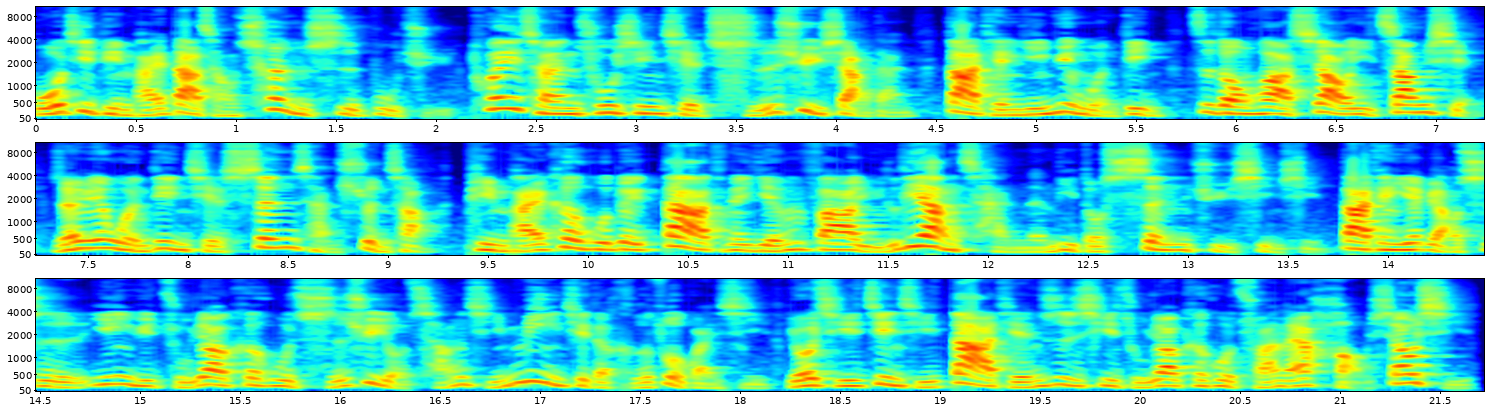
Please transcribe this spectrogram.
国际品牌大厂趁势布局，推陈出新且持续下单。大田营运稳定，自动化效益彰显，人员稳定且生产顺畅，品牌客户对大田的研发与量产能力都深具信心。大田也表示，因与主要客户持续有长期密切的合作关系，尤其近期大田日系主要客户传来好消息，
